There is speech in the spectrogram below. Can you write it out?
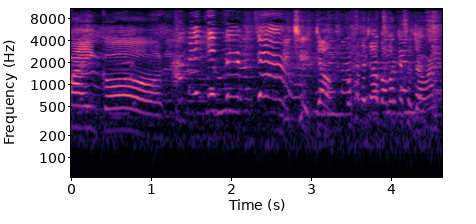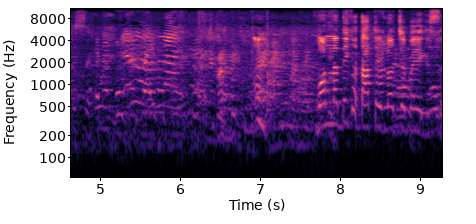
মাই গড যাও ওখানে যাও বাবার কাছে যাও আনতেছে। বন্যা দেখে তাতে লজ্জা পেয়ে গেছে।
